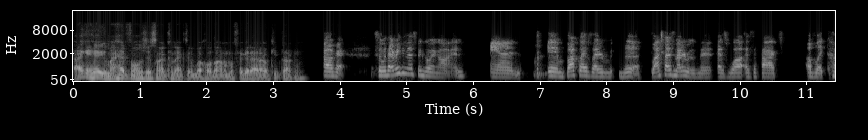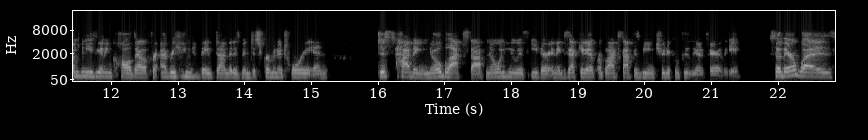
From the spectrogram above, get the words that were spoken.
I can hear you. My headphones just aren't connected, but hold on. I'm gonna figure that out. Keep talking. Okay. So with everything that's been going on and in Black Lives Matter bleh, Black Lives Matter movement, as well as the fact of like companies getting called out for everything that they've done that has been discriminatory and just having no black staff, no one who is either an executive or black staff is being treated completely unfairly. So there was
